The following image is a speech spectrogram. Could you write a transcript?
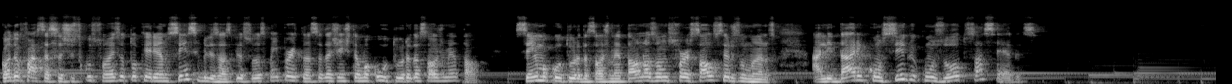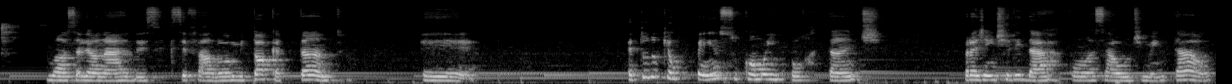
Quando eu faço essas discussões, eu estou querendo sensibilizar as pessoas para a importância da gente ter uma cultura da saúde mental. Sem uma cultura da saúde mental, nós vamos forçar os seres humanos a lidarem consigo e com os outros às cegas. Nossa, Leonardo, isso que você falou me toca tanto. É, é tudo que eu penso como importante para a gente lidar com a saúde mental.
